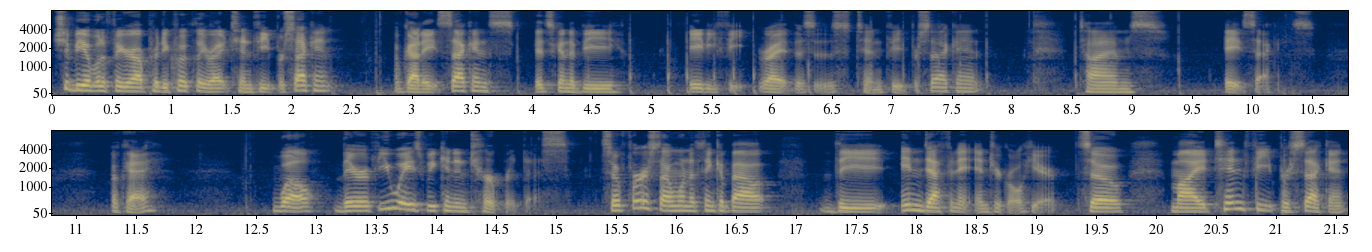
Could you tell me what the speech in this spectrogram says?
should be able to figure out pretty quickly, right? 10 feet per second. I've got 8 seconds. It's going to be 80 feet, right? This is 10 feet per second times 8 seconds. Okay. Well, there are a few ways we can interpret this. So first I want to think about the indefinite integral here. So my 10 feet per second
